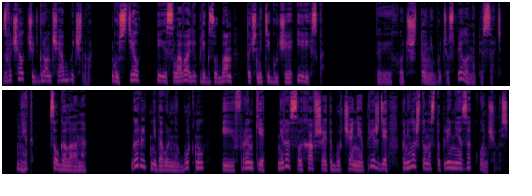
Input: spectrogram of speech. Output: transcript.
звучал чуть громче обычного, густел, и слова липли к зубам, точно тягучая ириска. «Ты хоть что-нибудь успела написать?» «Нет», — солгала она. Гарольд недовольно буркнул, и Фрэнки, не раз слыхавшая это бурчание прежде, поняла, что наступление закончилось,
